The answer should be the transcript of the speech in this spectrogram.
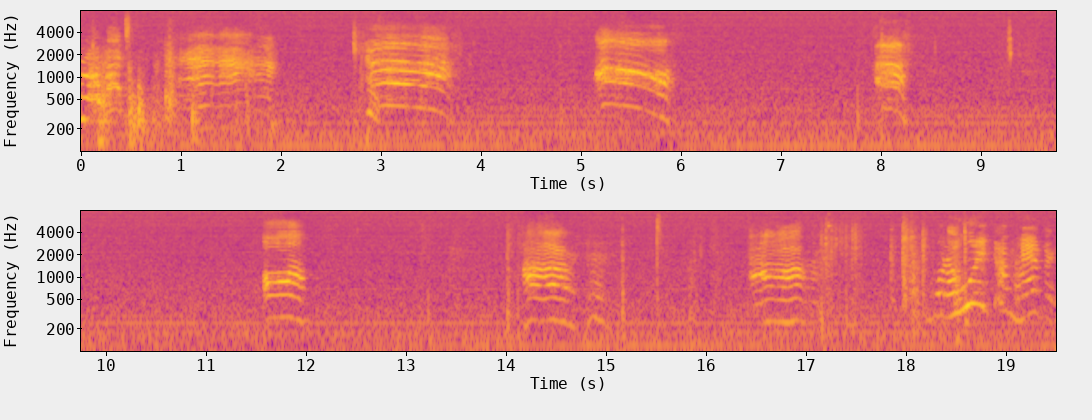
Robert! Ah! Ah! Ah! Ah! Ah! Ah! What a week I'm having!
